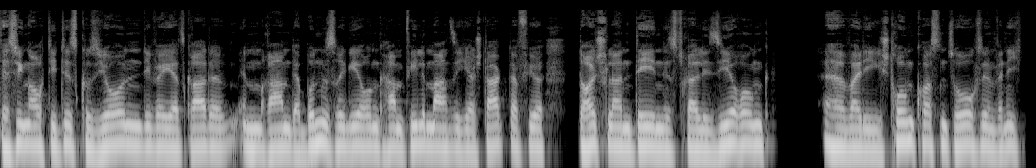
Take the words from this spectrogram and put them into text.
Deswegen auch die Diskussionen, die wir jetzt gerade im Rahmen der Bundesregierung haben. Viele machen sich ja stark dafür, Deutschland Deindustrialisierung, äh, weil die Stromkosten zu hoch sind. Wenn ich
